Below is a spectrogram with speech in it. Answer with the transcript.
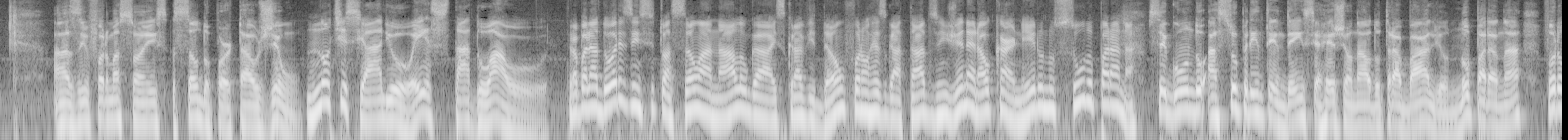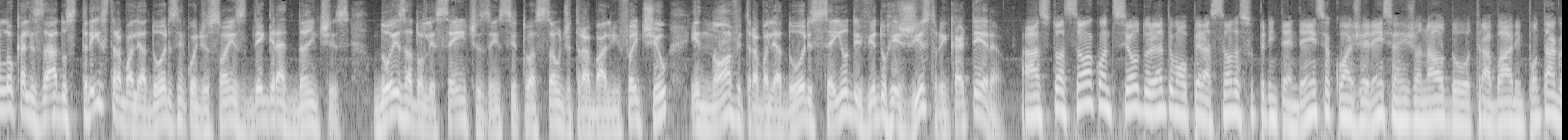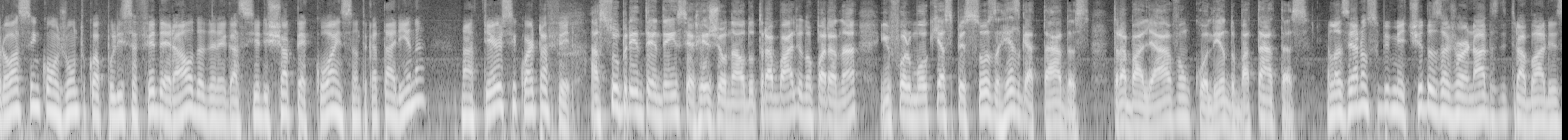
As informações são do portal G1. Noticiário Estadual. Trabalhadores em situação análoga à escravidão foram resgatados em General Carneiro, no sul do Paraná. Segundo a Superintendência Regional do Trabalho, no Paraná, foram localizados três trabalhadores em condições degradantes: dois adolescentes em situação de trabalho infantil e nove trabalhadores sem o devido registro em carteira. A situação aconteceu durante uma operação da Superintendência com a Gerência Regional do Trabalho em Ponta Grossa, em conjunto com a Polícia Federal da Delegacia de Chapecó, em Santa Catarina na terça e quarta-feira. A Superintendência Regional do Trabalho no Paraná informou que as pessoas resgatadas trabalhavam colhendo batatas. Elas eram submetidas a jornadas de trabalho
